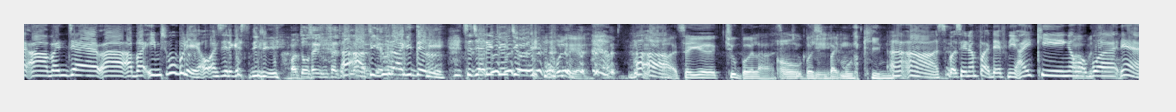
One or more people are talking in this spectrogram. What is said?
uh, Banjat, uh, Abah Im semua boleh? Awak hasilkan sendiri. Patung saya susah cari Ah, ah, lah figura lah. kita ni secara jujur. Oh boleh eh? Ah, ah. Ah, saya cubalah saya Oh, cuba sebaik mungkin. Ah, ah, sebab saya nampak Daphne Eye King awak betul. buat ya.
